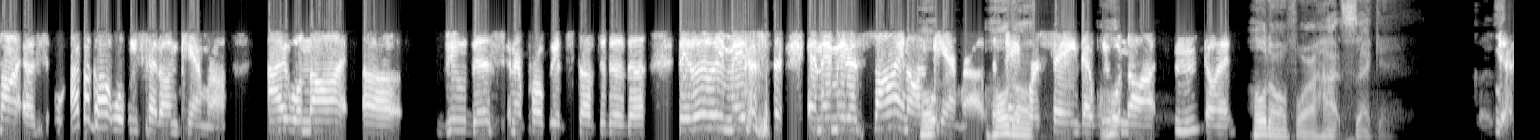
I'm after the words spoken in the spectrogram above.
sign, uh, I forgot what we said on camera. I will not uh, do this inappropriate stuff. Da, da, da. They literally made us, and they made us sign on Hold- camera the paper on. saying that we Hold- will not. Mhm, go ahead. Hold on for a hot second. Yes.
